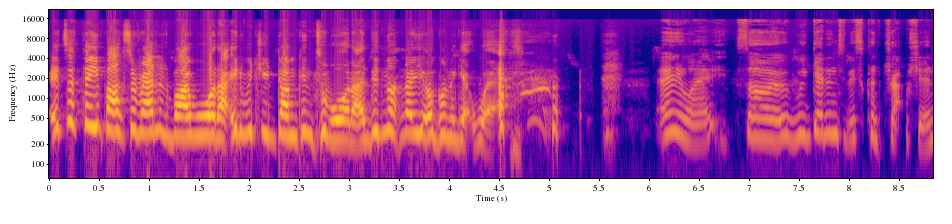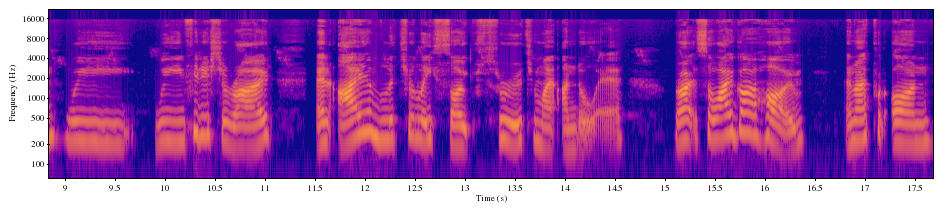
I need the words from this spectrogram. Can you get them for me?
It's a theme park surrounded by water in which you dunk into water. I did not know you were going to get wet. Anyway, so we get into this contraption. We we finish the ride, and I am literally soaked through to my underwear. Right, so I go home and I put on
